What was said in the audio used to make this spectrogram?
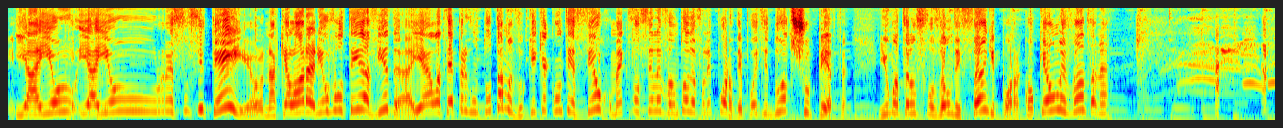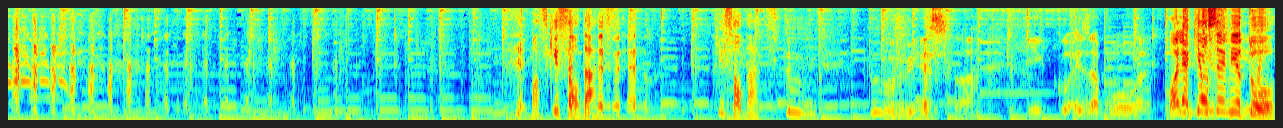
E aí eu, e aí eu ressuscitei. Eu, naquela hora ali eu voltei à vida. Aí ela até perguntou, tá, mas o que que aconteceu? Como é que você levantou? Eu falei, porra, depois de duas chupetas e uma transfusão de sangue, porra, qualquer um levanta, né? Mas que saudades. Que saudades. Tu vê só. Que coisa boa. Olha aqui, Alcemito.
